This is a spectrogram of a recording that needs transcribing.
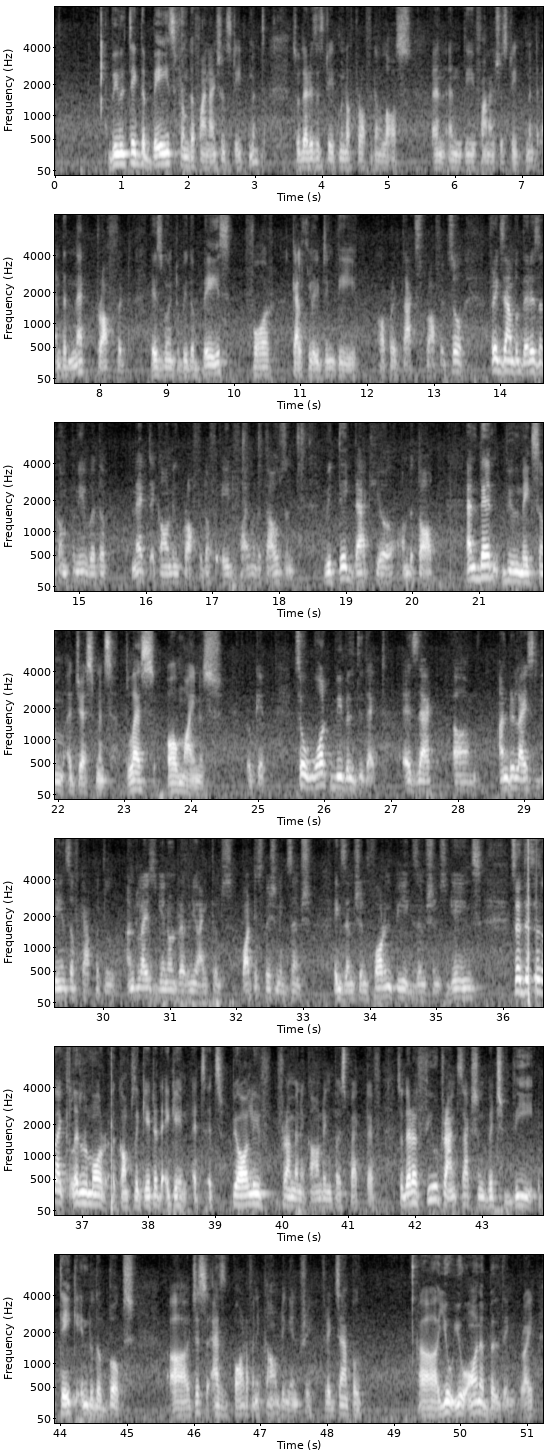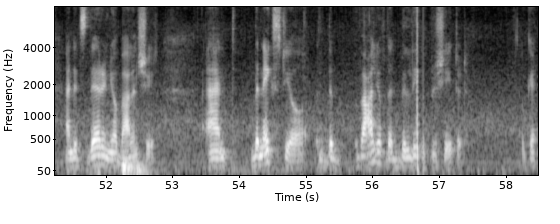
We will take the base from the financial statement. So there is a statement of profit and loss and, and the financial statement and the net profit is going to be the base for calculating the corporate tax profit. So for example, there is a company with a net accounting profit of eight five hundred thousand. We take that here on the top and then we will make some adjustments, plus or minus. Okay. So what we will detect is that um, unrealized gains of capital, unrealized gain on revenue items, participation exemption, exemption, foreign P exemptions, gains. So this is like a little more complicated. Again, it's it's purely from an accounting perspective. So there are a few transactions which we take into the books uh, just as part of an accounting entry. For example, uh, you you own a building, right, and it's there in your balance sheet, and the next year the value of that building appreciated okay?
